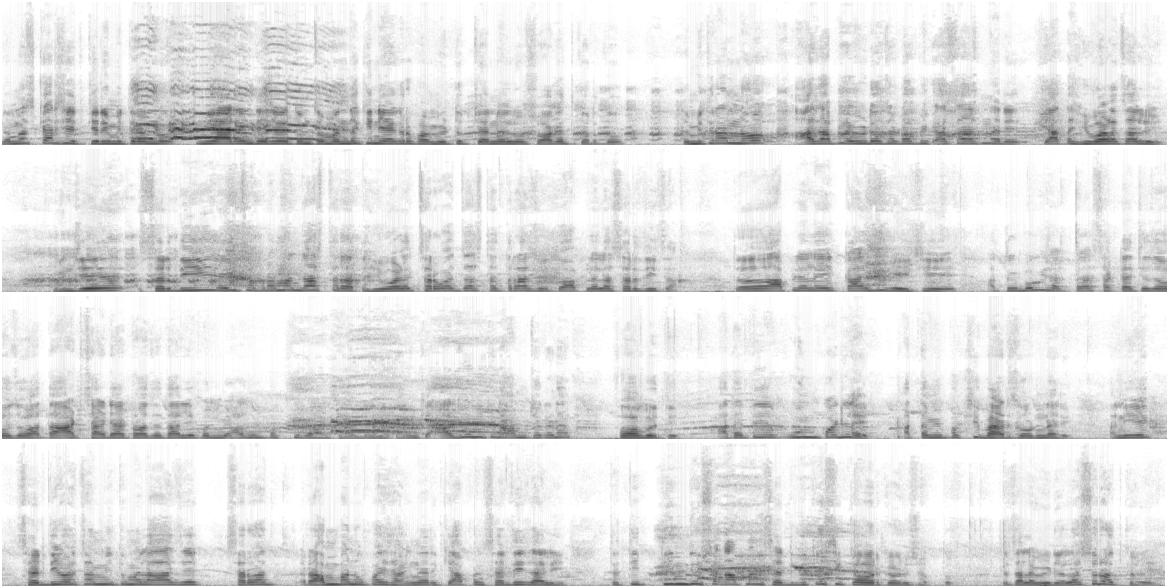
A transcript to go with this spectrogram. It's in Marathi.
नमस्कार शेतकरी मित्रांनो मी आर्यन त्याच्यावेळी तुमचं मंदकिनी ॲग्रो फार्म यूट्यूब चॅनलवर स्वागत करतो. तर मित्रांनो आज आपल्या व्हिडिओचा टॉपिक असा असणार आहे की आता हिवाळा चालू आहे. म्हणजे सर्दी यायचं प्रमाण जास्त राहतं. हिवाळ्यात सर्वात जास्त त्रास होतो आपल्याला सर्दीचा. तर आपल्याला एक काळजी घ्यायची आहे. आता तुम्ही बघू शकता सकाळच्या जवळजवळ आता आठ साडेआठ वाजत आले पण मी अजून पक्षी बाहेर सोडले नाही कारण की अजून इकडे आमच्याकडे फॉग होते. आता ते ऊन पडलंय आता मी पक्षी बाहेर सोडणार आहे. आणि एक सर्दीवरचा मी तुम्हाला आज एक सर्वात रामबाण उपाय सांगणार की आपण सर्दी झाली तर ती तीन दिवसात आपण सर्दी कशी कव्हर करू शकतो? तर चला व्हिडिओला सुरुवात करूया.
